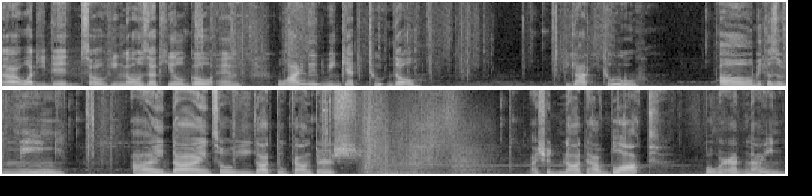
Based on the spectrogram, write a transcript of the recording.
uh, what he did. So he knows that he'll go and... Why did we get two, though? He got two. Oh, because of me. I died, so he got two counters. I should not have blocked, but we're at nine.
